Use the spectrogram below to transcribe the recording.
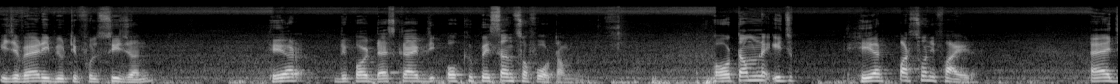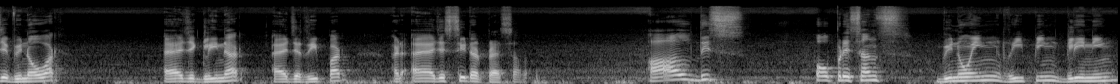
is a very beautiful season. Here, the poet describes the occupations of autumn. Autumn is here personified as a winnower, as a gleaner, as a reaper, and as a cider presser. All these operations, winnowing, reaping, gleaning,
